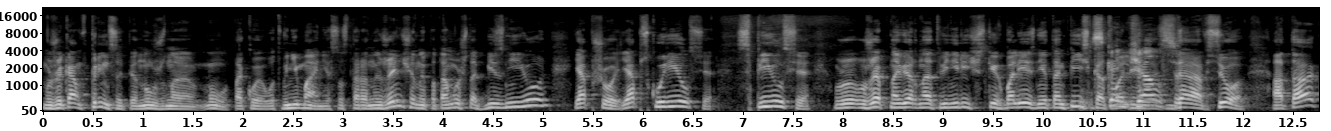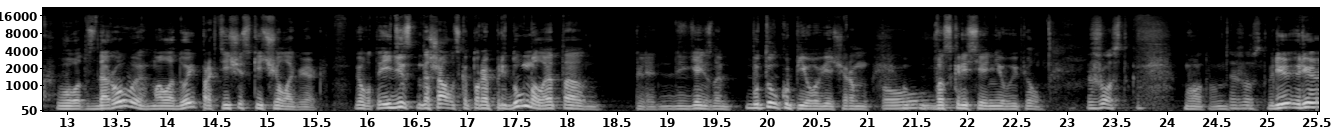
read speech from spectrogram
мужикам, в принципе, нужно, ну, такое вот внимание со стороны женщины, потому что без нее я б шо, я б скурился, спился, уже, б, наверное, от венерических болезней там писька отвалилась. Да, все. А так, вот, здоровый, молодой, практически человек. И Вот, единственная шалость, которую я придумал, это, блин, я не знаю, бутылку пива вечером в воскресенье выпил. Жестко. Вот он. Жестко. Ре- ре-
